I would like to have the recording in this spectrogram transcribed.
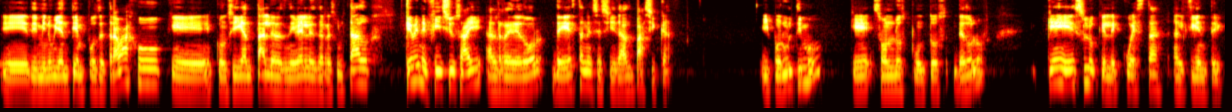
eh, disminuyan tiempos de trabajo, que consigan tales niveles de resultado. ¿Qué beneficios hay alrededor de esta necesidad básica? Y por último, ¿qué son los puntos de dolor? ¿Qué es lo que le cuesta al cliente?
